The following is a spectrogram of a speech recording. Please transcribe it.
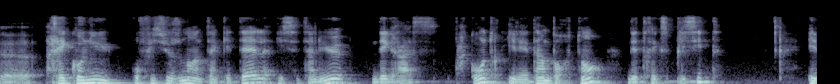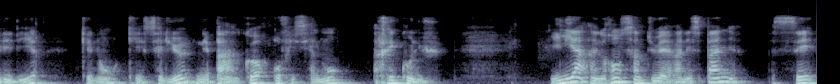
euh, reconnu officieusement en tant que tel, et c'est un lieu des grâces. Par contre, il est important d'être explicite et de dire que non, que ce lieu n'est pas encore officiellement reconnu. Il y a un grand sanctuaire en Espagne, c'est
